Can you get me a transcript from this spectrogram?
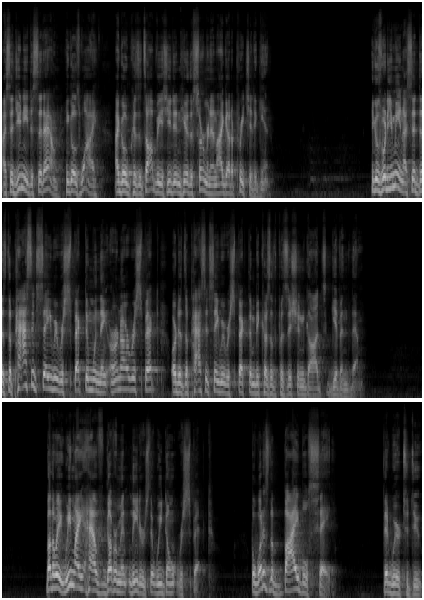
I said, You need to sit down. He goes, Why? I go, Because it's obvious you didn't hear the sermon and I got to preach it again. He goes, What do you mean? I said, Does the passage say we respect them when they earn our respect, or does the passage say we respect them because of the position God's given them? By the way, we might have government leaders that we don't respect. But what does the Bible say that we're to do?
